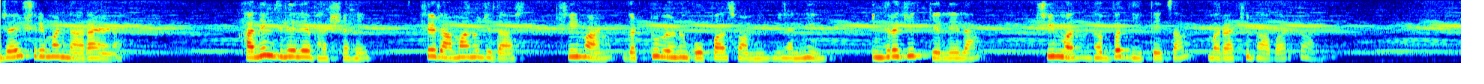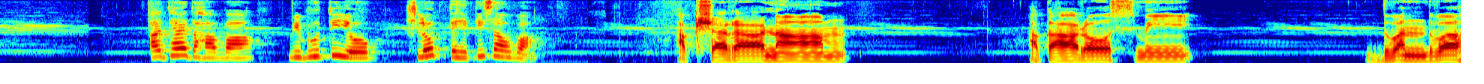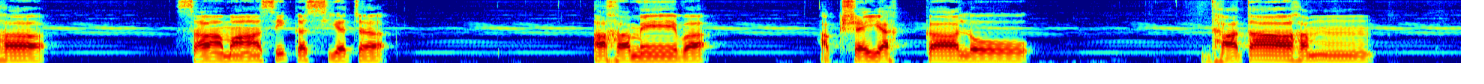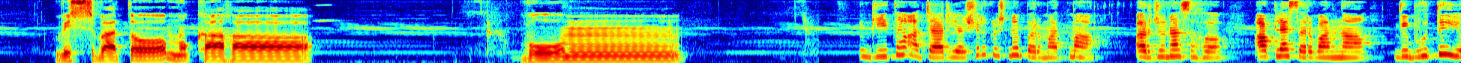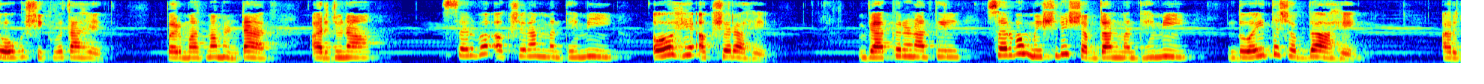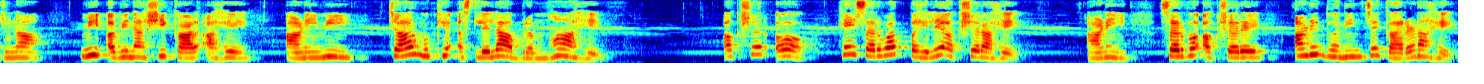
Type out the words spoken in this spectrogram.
जय श्रीमान नारायण. खालील दिलेले भाष्य हे श्री रामानुजदास श्रीमान गट्टू वेणुगोपाल स्वामी यांनी इंग्रजीत केलेला श्रीमद भगवद्गीतेचा मराठी भावार्थ आहे. अध्याय दहावा विभूती योग श्लोक तेहतीसावा. अक्षराणाम अकारोऽस्मि द्वन्द्वः सामासिकस्य च। अहमेव अक्षयः कालो। धाताहं विश्वतो मुखः। ॐ गीता आचार्य श्रीकृष्ण परमात्मा अर्जुनासह आपल्या सर्वांना विभूती योग शिकवत आहेत. परमात्मा म्हणतात अर्जुना सर्व अक्षरांमध्ये मी अ हे अक्षर आहे. व्याकरणातील सर्व मिश्रित शब्दांमध्ये मी द्वैत शब्द आहे. अर्जुना मी अविनाशी काळ आहे आणि मी चार मुखे असलेला ब्रह्म आहे. अक्षर अ हे सर्वात पहिले अक्षर आहे आणि सर्व अक्षरे आणि ध्वनींचे कारण आहे.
